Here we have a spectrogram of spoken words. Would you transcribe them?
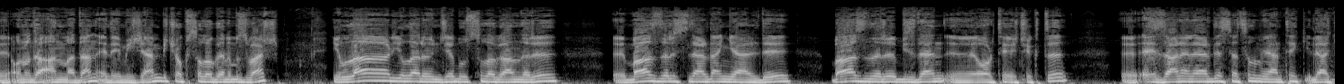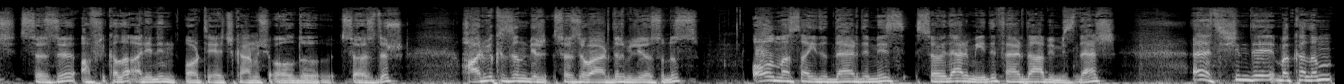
E, onu da anmadan edemeyeceğim. Birçok sloganımız var. Yıllar yıllar önce bu sloganları e, bazıları sizlerden geldi. Bazıları bizden e, ortaya çıktı. E, eczanelerde satılmayan tek ilaç sözü Afrikalı Ali'nin ortaya çıkarmış olduğu sözdür. Harbi kızın bir sözü vardır biliyorsunuz. Olmasaydı derdimiz söyler miydi Ferdi abimiz der. Evet şimdi bakalım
